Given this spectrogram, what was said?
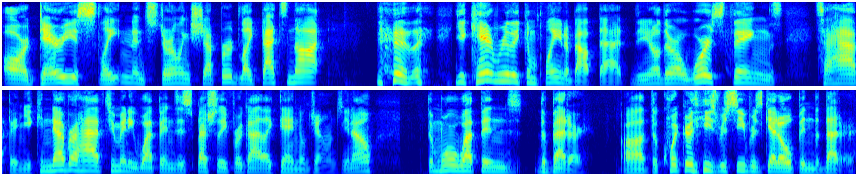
are Darius Slayton and Sterling Shepard, like that's not. you can't really complain about that. You know, there are worse things to happen. You can never have too many weapons, especially for a guy like Daniel Jones, you know? the more weapons, the better. Uh, the quicker these receivers get open, the better.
